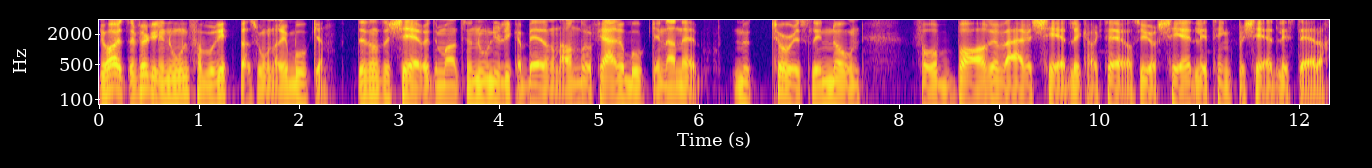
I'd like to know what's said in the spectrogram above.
du har jo selvfølgelig noen favorittpersoner i boken. Det er sånn som skjer automatisk, noen du liker bedre enn andre. Og fjerde boken den er notoriously known for å bare være kjedelige karakterer som gjør kjedelige ting på kjedelige steder.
